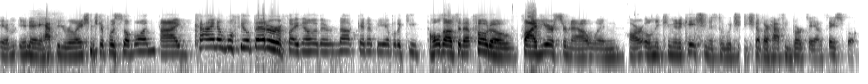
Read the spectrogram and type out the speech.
am in a happy relationship with someone, I kind of will feel better if I know they're not going to be able to keep hold on to that photo five years from now when our only communication is to wish each other happy birthday on Facebook.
